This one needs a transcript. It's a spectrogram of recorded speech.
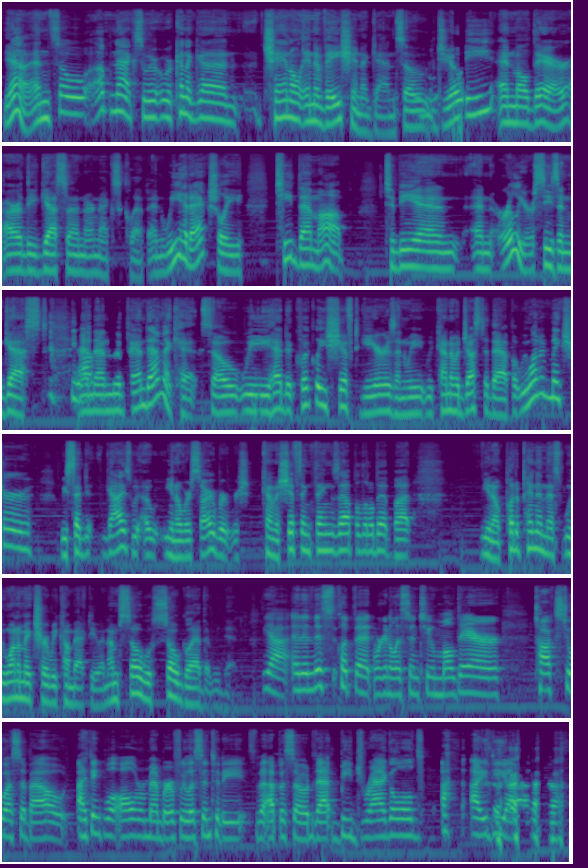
Yeah, and so up next, we're, we're kind of gonna channel innovation again. So mm-hmm. Jody and Mulder are the guests in our next clip, and we had actually teed them up to be an an earlier season guest, yep. and then the pandemic hit, so we had to quickly shift gears, and we we kind of adjusted that. But we wanted to make sure we said, guys, we, uh, you know, we're sorry, we're, we're kind of shifting things up a little bit, but you know, put a pin in this. We want to make sure we come back to you. And I'm so, so glad that we did. Yeah. And in this clip that we're going to listen to, Mulder talks to us about, I think we'll all remember if we listen to the, the episode, that bedraggled idea.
